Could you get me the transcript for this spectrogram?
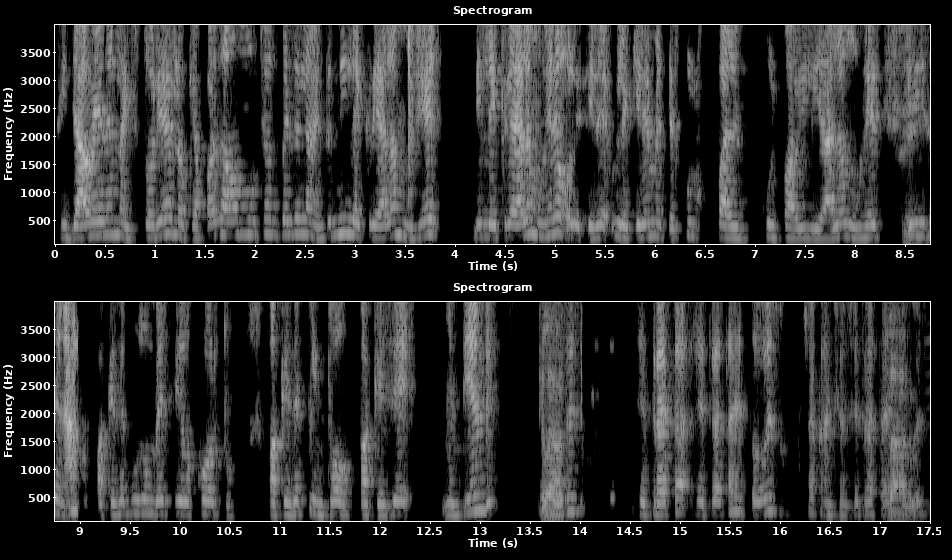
si ya ven en la historia de lo que ha pasado muchas veces la gente ni le cree a la mujer ni le cree a la mujer o le quiere, le quieren meter culpabilidad a la mujer y dicen, ah, pues, ¿para qué se puso un vestido corto? ¿Para qué se pintó? ¿Para qué se, ¿me entiende? Entonces, se trata, se trata de todo eso. Esa canción se trata de todo eso.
